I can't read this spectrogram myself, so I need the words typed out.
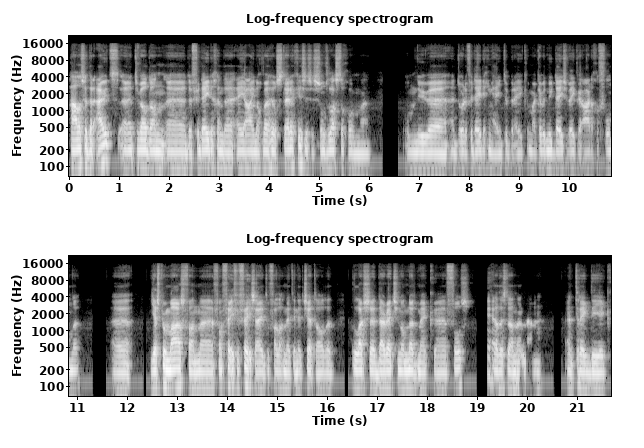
halen ze eruit. Uh, terwijl dan uh, de verdedigende AI nog wel heel sterk is. Dus het is soms lastig om, uh, om nu door de verdediging heen te breken. Maar ik heb het nu deze week weer aardig gevonden. Jesper Maas van, van VVV zei toevallig net in de chat al dat Lars Directional Nutmeg Vos. Ja. Dat is dan een, een trick die ik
